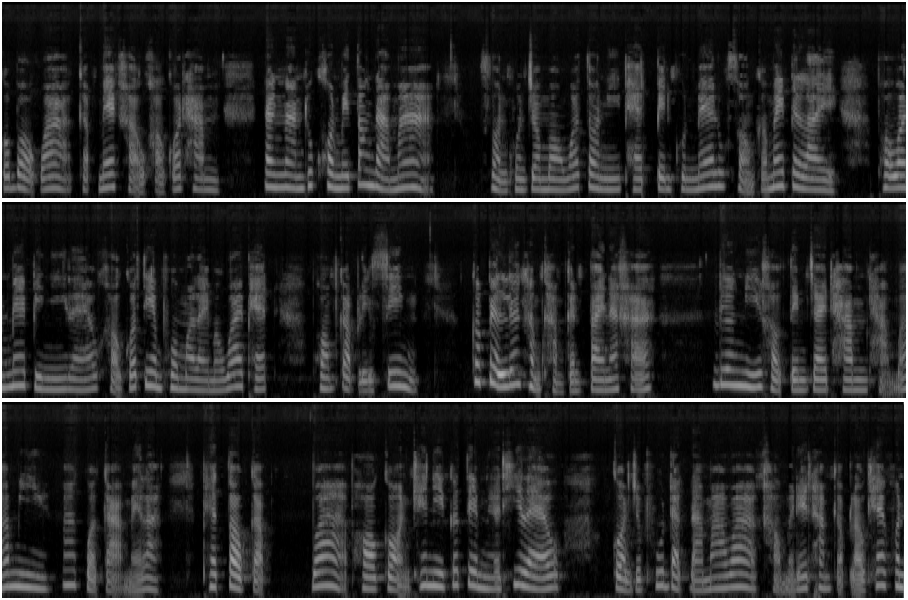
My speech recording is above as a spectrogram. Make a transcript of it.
ก็บอกว่ากับแม่เขาเขาก็ทำดังนั้นทุกคนไม่ต้องดราม่า ส่วนคนจะมองว่าตอนนี้แพทเป็นคุณแม่ลูกสองก็ไม่เป็นไร เพราะวันแม่ปีนี้แล้วเขาก็เตรียมพวงมาลัยมาไหว้แพท พร้อมกับเลสซิ่ง ก็เป็นเรื่องขำๆกันไปนะคะ เรื่องนี้เขาเต็มใจทำถามว่ามีมากกว่ากาบไหมล่ะ แพทตอบกลับว่าพอก่อนแค่นี้ก็เต็มเนื้อที่แล้ว ก่อนจะพูดดักดราม่าว่าเขาไม่ได้ทำกับเราแค่คน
